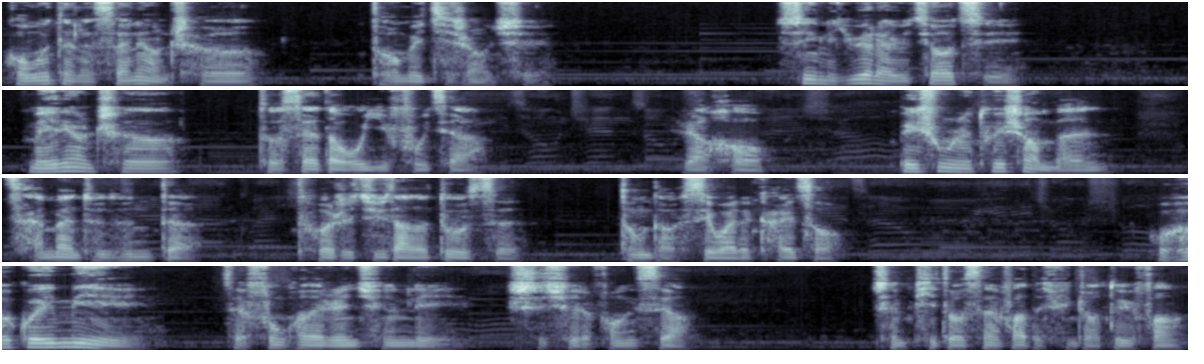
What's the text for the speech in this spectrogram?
我们等了三辆车，都没挤上去，心里越来越焦急。每辆车都塞到我椅副驾，然后被众人推上门，才慢吞吞的拖着巨大的肚子东倒西歪的开走。我和闺蜜在疯狂的人群里失去了方向，正披头散发的寻找对方，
